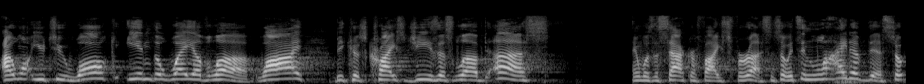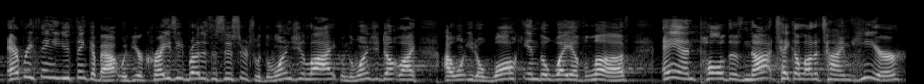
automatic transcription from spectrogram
I want you to walk in the way of love. Why? Because Christ Jesus loved us and was a sacrifice for us. And so it's in light of this. So everything you think about with your crazy brothers and sisters, with the ones you like, with the ones you don't like, I want you to walk in the way of love. And Paul does not take a lot of time here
